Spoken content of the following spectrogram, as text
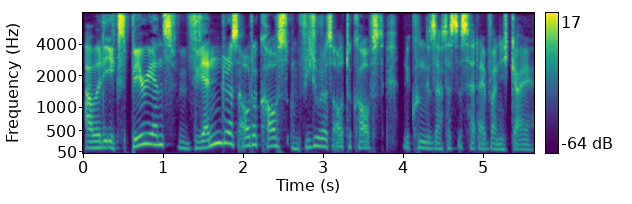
Aber die Experience, wenn du das Auto kaufst und wie du das Auto kaufst, haben die Kunden gesagt, das ist halt einfach nicht geil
